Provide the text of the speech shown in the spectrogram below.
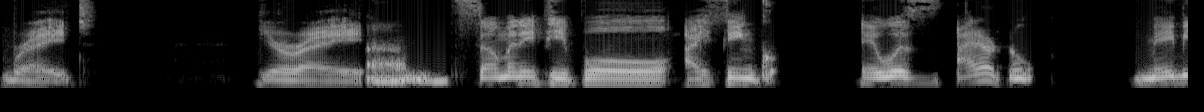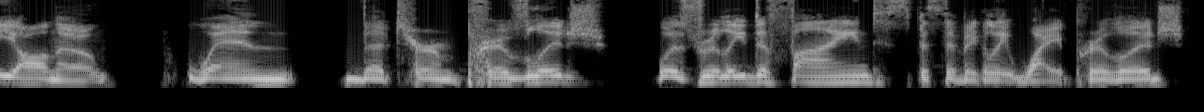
Right. You're right. Um, so many people, I think it was, I don't know, maybe you all know when the term privilege was really defined, specifically white privilege,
